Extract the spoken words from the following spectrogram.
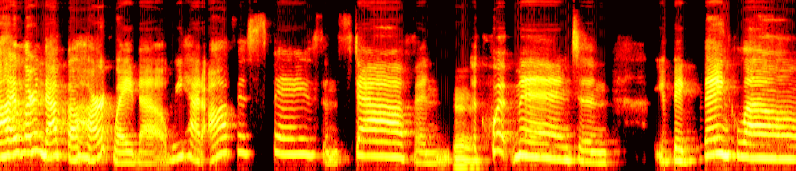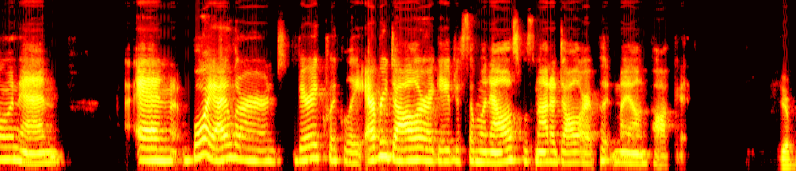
I learned that the hard way though. We had office space and staff and yeah. equipment and a big bank loan and and boy, I learned very quickly every dollar I gave to someone else was not a dollar I put in my own pocket. Yep.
